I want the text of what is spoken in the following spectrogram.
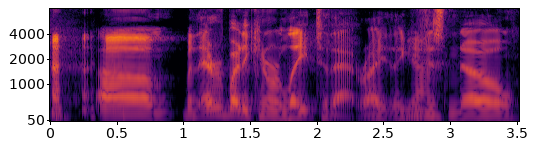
um, but everybody can relate to that, right? Like yeah. you just know,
